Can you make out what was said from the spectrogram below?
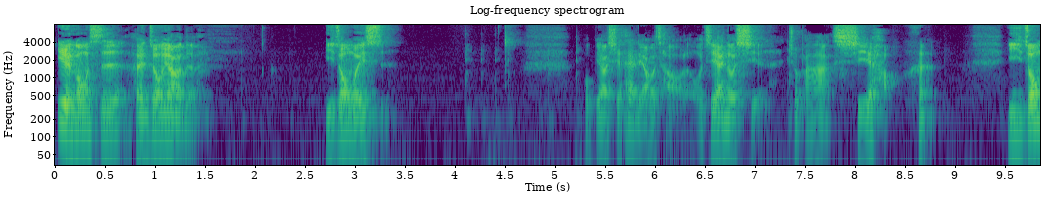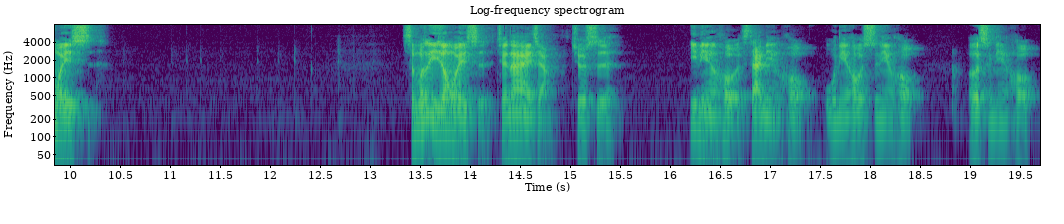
艺人公司很重要的，以终为始。我不要写太潦草了，我既然都写了，就把它写好。以终为始。什么是以终为始？简单来讲，就是一年后、三年后、五年后、十年后、二十年后，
